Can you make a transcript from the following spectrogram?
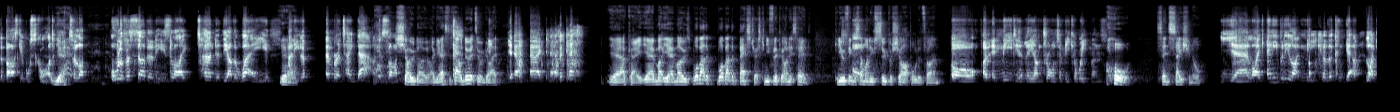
the basketball squad Yeah. to like all of a sudden he's like turned it the other way, Yeah. and he looked. Remember a take that? I'm just like, Shodo, I guess. That'll do it to a guy. yeah, uh, Yeah. Okay. Yeah. Mo, yeah. Mose. What about the what about the best dress? Can you flip it on its head? Can you think of someone who's super sharp all the time? or uh, immediately I'm drawn to Mika Wheatman. Oh, sensational. Yeah, like anybody like Mika that can get like,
